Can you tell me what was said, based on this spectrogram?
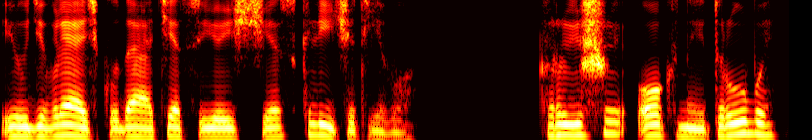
и, удивляясь, куда отец ее исчез, кличет его. Крыши, окна и трубы —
